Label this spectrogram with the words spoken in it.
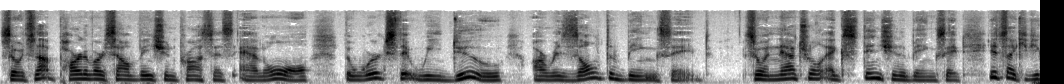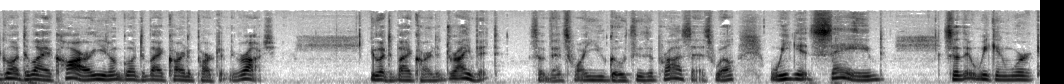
So it's not part of our salvation process at all. The works that we do are a result of being saved. So a natural extension of being saved. It's like if you go out to buy a car, you don't go out to buy a car to park it in the garage. You go out to buy a car to drive it. So that's why you go through the process. Well, we get saved so that we can work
